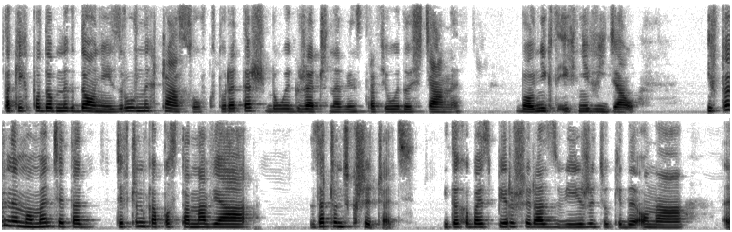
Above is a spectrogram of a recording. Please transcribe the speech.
takich podobnych do niej z różnych czasów, które też były grzeczne, więc trafiły do ściany, bo nikt ich nie widział. I w pewnym momencie ta dziewczynka postanawia zacząć krzyczeć. I to chyba jest pierwszy raz w jej życiu, kiedy ona y,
